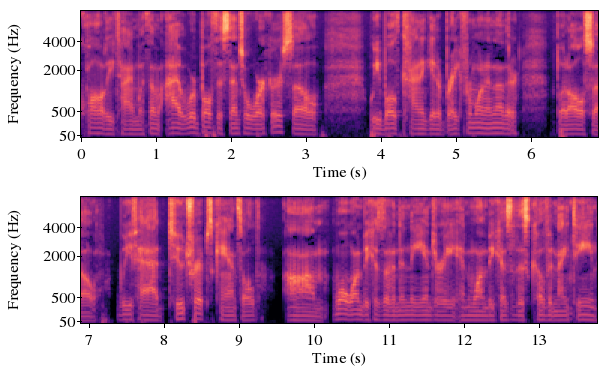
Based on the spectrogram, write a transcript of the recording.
quality time with them. I we're both essential workers, so we both kind of get a break from one another. But also, we've had two trips canceled. Um, well, one because of an knee injury, and one because of this COVID nineteen.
